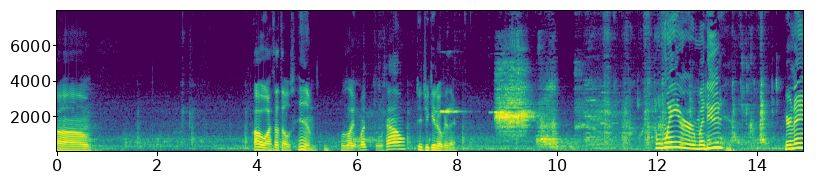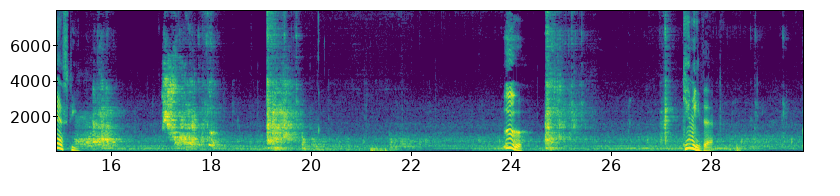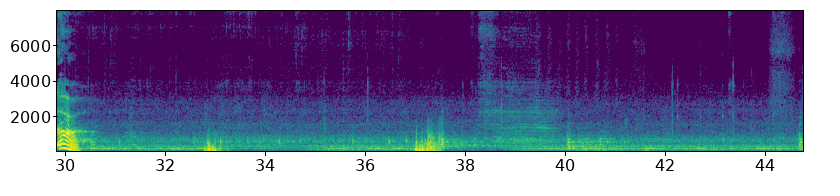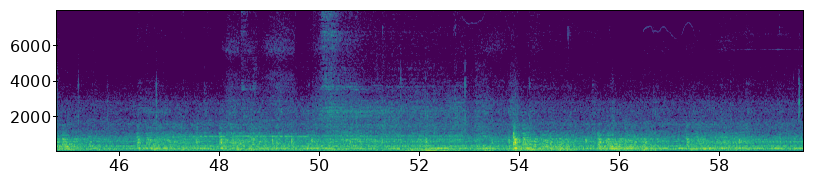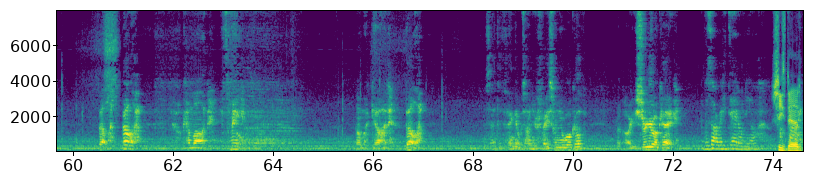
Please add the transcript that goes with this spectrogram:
Um. Oh, I thought that was him. I was like, what? How did you get over there? Where, my dude? You're nasty. Ugh. Give me that. Ugh. Bella, Bella! Oh, come on, it's me. Oh my god, Bella! Is that the thing that was on your face when you woke up? Are you sure you're okay? It was already dead, O'Neal. She's dead.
